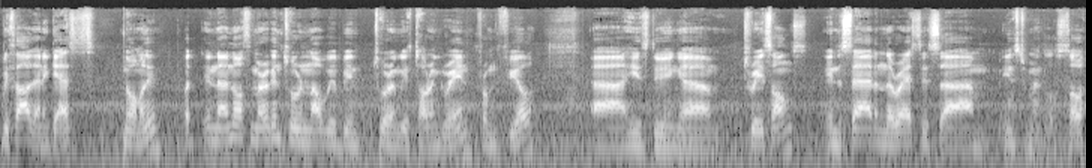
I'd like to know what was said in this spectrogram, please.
without any guests normally, but in a North American tour now we've been touring with Toryn Green from Fuel. Uh, he's doing um, three songs in the set, and the rest is um, instrumental. So.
